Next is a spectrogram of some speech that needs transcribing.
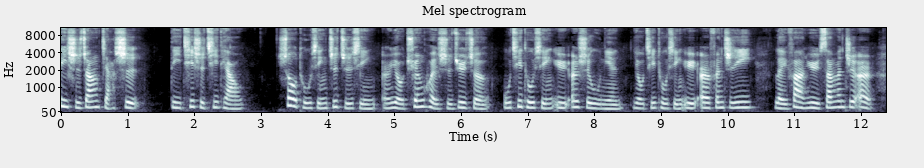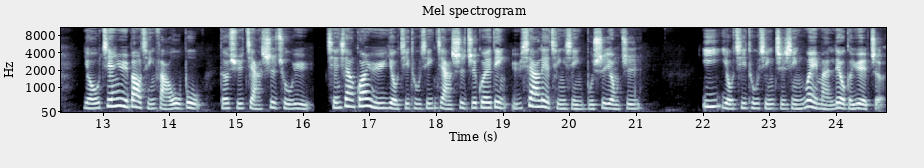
第十章假释第七十七条，受徒刑之执行而有圈毁实据者，无期徒刑逾二十五年，有期徒刑逾二分之一，累犯逾三分之二，由监狱报请法务部，得许假释出狱。前项关于有期徒刑假释之规定，于下列情形不适用之：一、有期徒刑执行未满六个月者。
